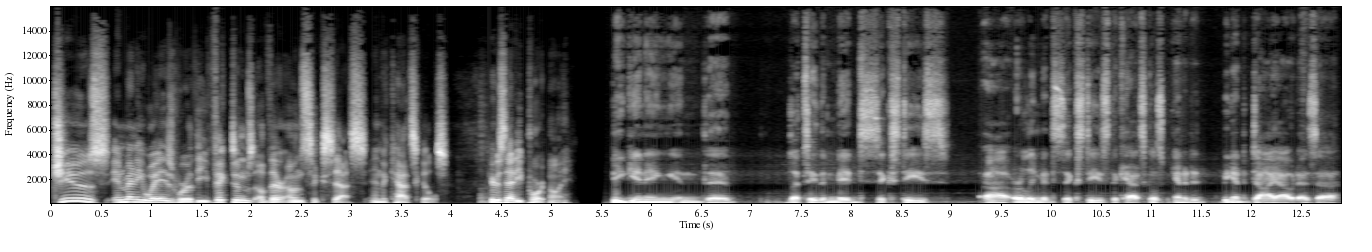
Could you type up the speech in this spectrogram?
Jews, in many ways, were the victims of their own success in the Catskills. Here's Eddy Portnoy. Beginning in the, let's say, the mid 60s, uh, early mid 60s, the Catskills began to began to die out as a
